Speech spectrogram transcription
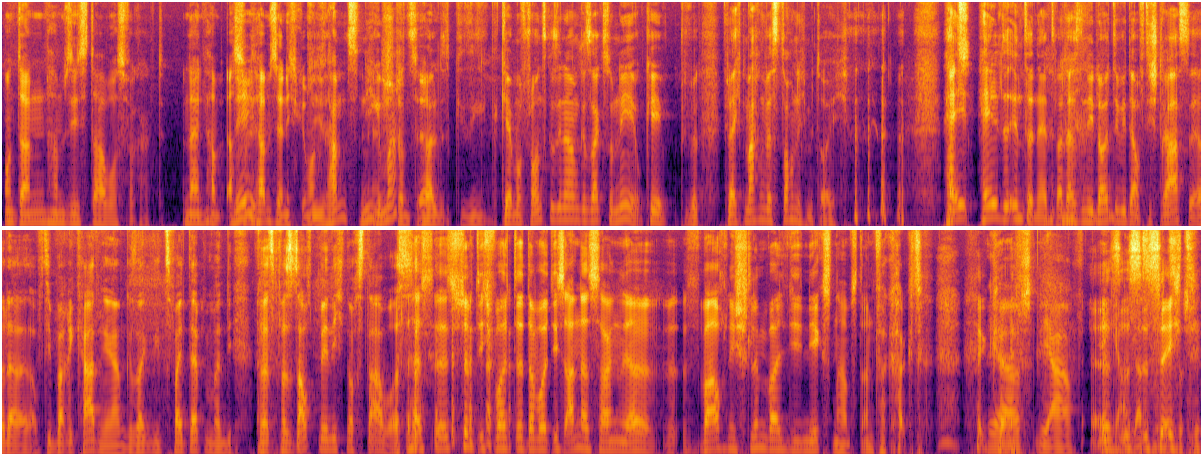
Und dann haben sie Star Wars verkackt. Nein, haben, achso, Nee. die haben es ja nicht gemacht. Die haben es nie Ja, gemacht, stimmt, ja. weil die Game of Thrones gesehen haben und gesagt so, nee, okay, vielleicht machen wir es doch nicht mit euch. hey, hail the Internet, weil da sind die Leute wieder auf die Straße oder auf die Barrikaden gegangen, haben gesagt, die zwei Deppen, man, die, das versaut mir nicht noch Star Wars. Das, das stimmt, ich wollte, da wollte ich es anders sagen. Ja, war auch nicht schlimm, weil die nächsten haben es dann verkackt. Ja, ja, Es egal, ist- ist echt-.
